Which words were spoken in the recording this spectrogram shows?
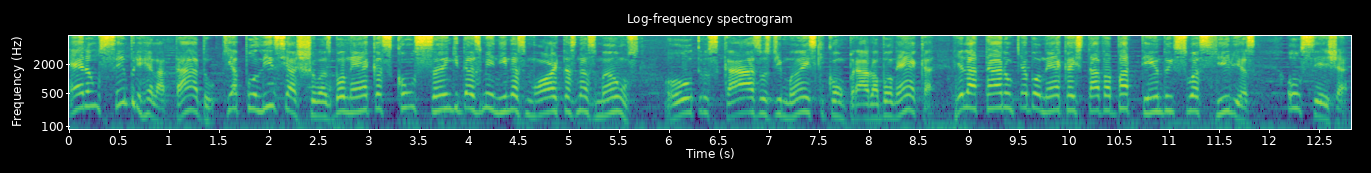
eram sempre relatado que a polícia achou as bonecas com o sangue das meninas mortas nas mãos. Outros casos de mães que compraram a boneca relataram que a boneca estava batendo em suas filhas. Ou seja,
